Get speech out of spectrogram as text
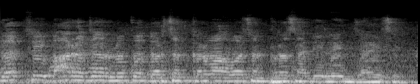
દસથી બાર હજાર લોકો દર્શન કરવા આવે છે પ્રસાદી લઈને જાય છે.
